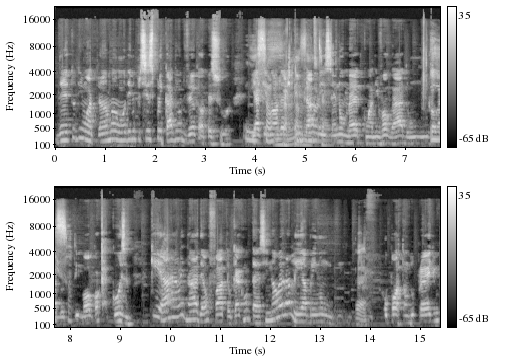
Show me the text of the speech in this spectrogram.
dentro de uma trama onde não precisa explicar de onde veio aquela pessoa. E aqui no Nordeste tem que estar Exatamente, ali, sendo um médico, um advogado, um jogador Isso. de futebol, qualquer coisa, que é a realidade, é o fato, é o que acontece. E não ele ali abrindo um- É. o portão do prédio,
